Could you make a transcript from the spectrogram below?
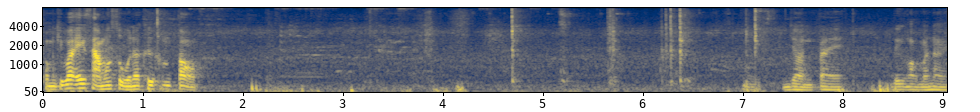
ผมคิดว่า x 3 6 0นะคือคำตอบ หย่อนไปดึงออกมาหน่อย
